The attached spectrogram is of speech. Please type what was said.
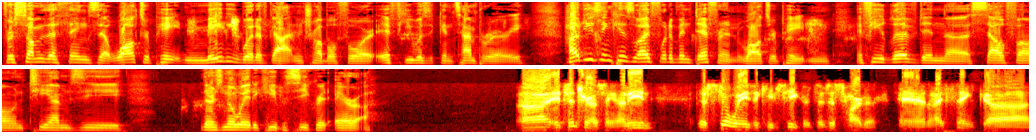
for some of the things that Walter Payton maybe would have gotten in trouble for if he was a contemporary. How do you think his life would have been different, Walter Payton, if he lived in the cell phone, TMZ, there's no way to keep a secret era? Uh, it's interesting. I mean, there's still ways to keep secrets. They're just harder, and I think uh,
